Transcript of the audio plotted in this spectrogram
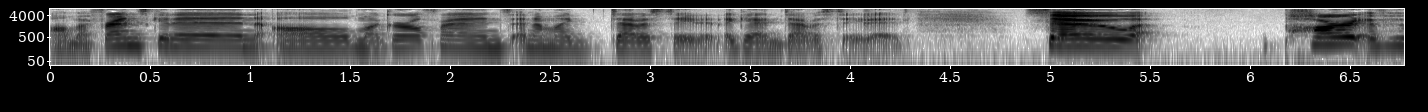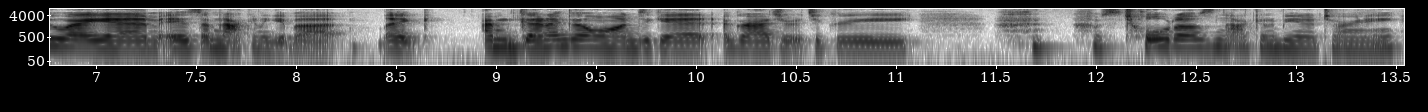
All my friends get in, all my girlfriends, and I'm like devastated. Again, devastated. So part of who I am is I'm not going to give up. Like I'm gonna go on to get a graduate degree. I was told I was not going to be an attorney.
